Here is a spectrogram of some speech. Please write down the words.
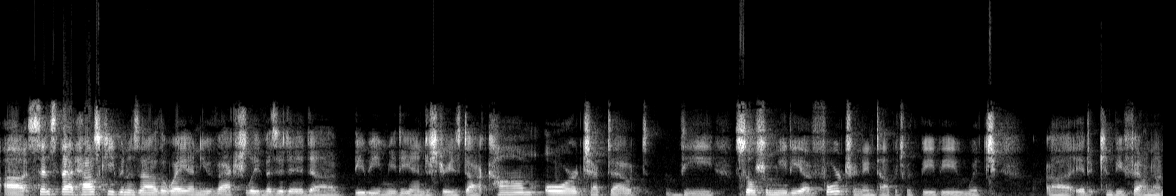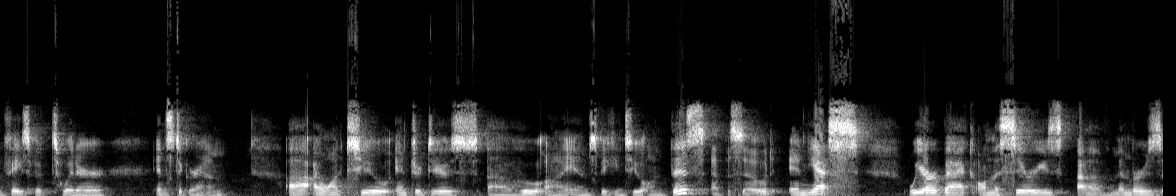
uh, since that housekeeping is out of the way and you've actually visited uh, bbmediaindustries.com or checked out the social media for trending topics with BB, which uh, it can be found on Facebook, Twitter, Instagram. Uh, I want to introduce uh, who I am speaking to on this episode. And yes, we are back on the series of members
